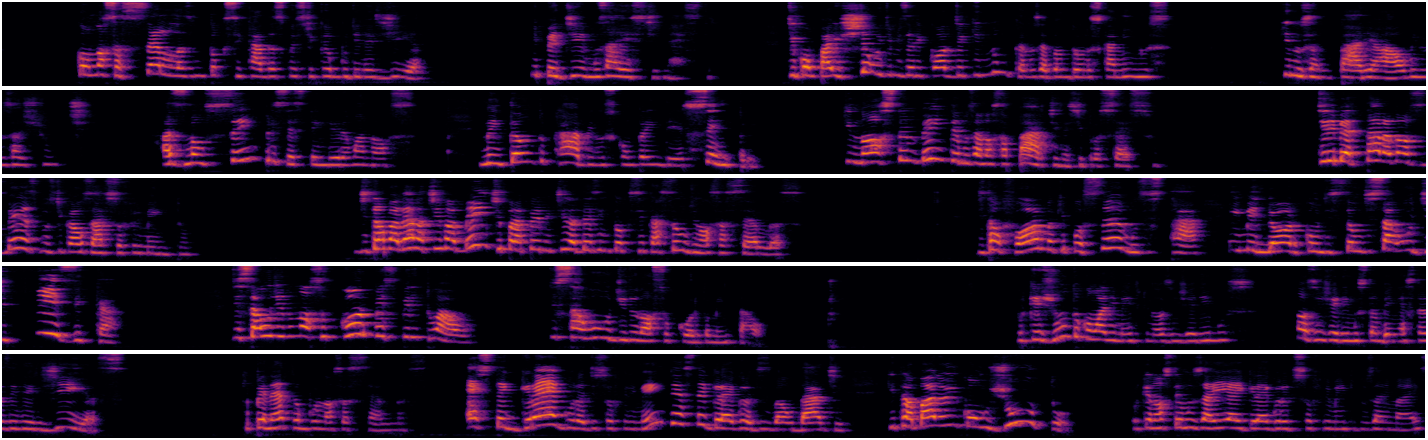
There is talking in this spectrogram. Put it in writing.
com nossas células intoxicadas com este campo de energia, e pedirmos a este Mestre, de compaixão e de misericórdia, que nunca nos abandone os caminhos que nos ampare a alma e nos ajude. As mãos sempre se estenderão a nós. No entanto, cabe-nos compreender sempre que nós também temos a nossa parte neste processo de libertar a nós mesmos de causar sofrimento, de trabalhar ativamente para permitir a desintoxicação de nossas células, de tal forma que possamos estar em melhor condição de saúde física, de saúde do nosso corpo espiritual, de saúde do nosso corpo mental. Porque, junto com o alimento que nós ingerimos, nós ingerimos também estas energias que penetram por nossas células. Esta egrégora de sofrimento e esta egrégora de maldade que trabalham em conjunto porque nós temos aí a egrégora de sofrimento dos animais,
